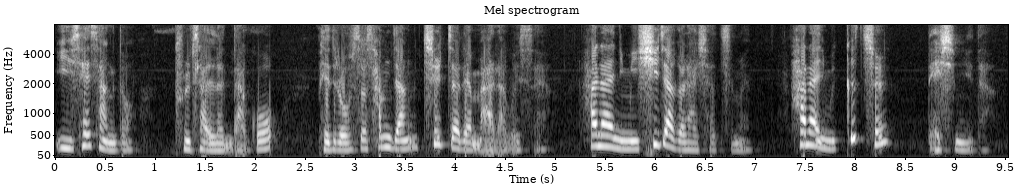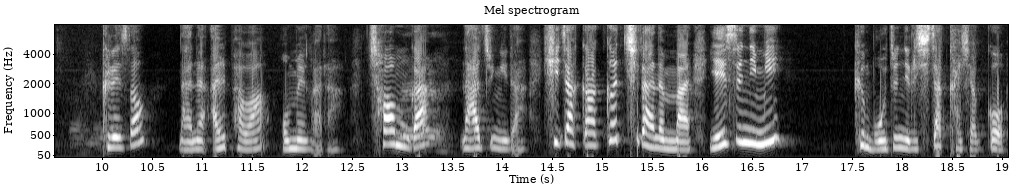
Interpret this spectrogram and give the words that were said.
이 세상도 불살른다고 베드로후서 3장 7절에 말하고 있어요. 하나님이 시작을 하셨으면 하나님이 끝을 내십니다. 그래서 나는 알파와 오메가라. 처음과 나중이라. 시작과 끝이라는 말. 예수님이 그 모든 일을 시작하셨고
